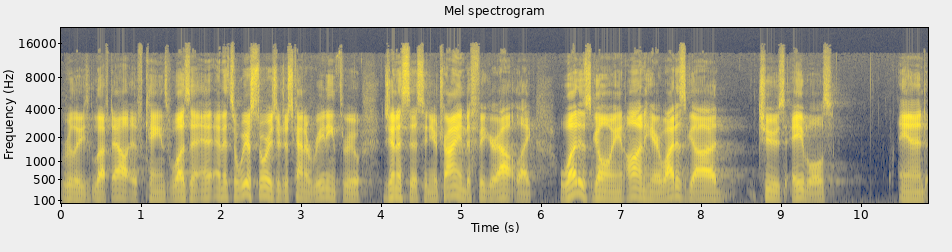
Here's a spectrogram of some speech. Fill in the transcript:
really left out if Cain's wasn't. And, and it's a weird story as you're just kind of reading through Genesis and you're trying to figure out, like, what is going on here? Why does God choose Abel's and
